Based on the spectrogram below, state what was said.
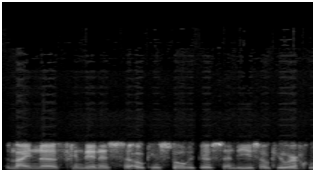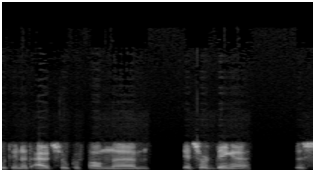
Mijn uh, vriendin is uh, ook historicus en die is ook heel erg goed in het uitzoeken van uh, dit soort dingen. Dus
